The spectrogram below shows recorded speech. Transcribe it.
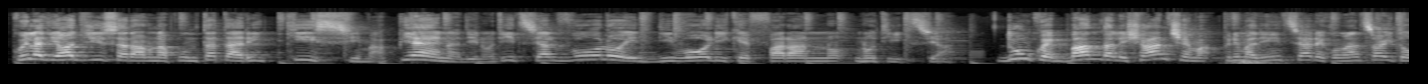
Quella di oggi sarà una puntata ricchissima, piena di notizie al volo e di voli che faranno notizia. Dunque, banda alle ciance, ma prima di iniziare, come al solito,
